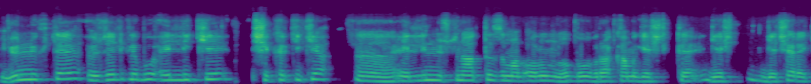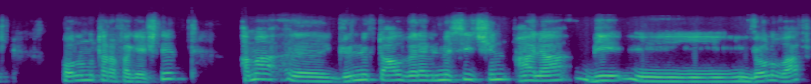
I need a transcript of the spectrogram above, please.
günlükte özellikle bu 52 şey 42 e, 50'nin üstüne attığı zaman olumlu. Bu rakamı geçtikte geç, geçerek olumlu tarafa geçti. Ama e, günlükte al verebilmesi için hala bir e, yolu var.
